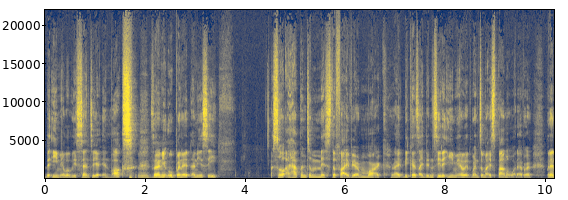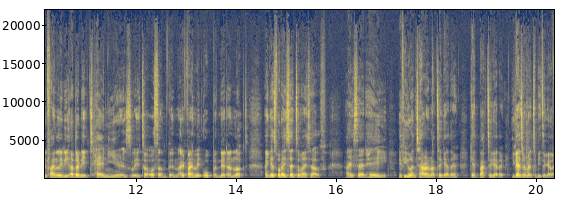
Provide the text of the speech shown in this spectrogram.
the email will be sent to your inbox. Mm-hmm. so then you mm-hmm. open it and you see, so I happened to miss the five year mark, right? Because I didn't see the email, it went to my spam or whatever. But then finally, the other day, 10 years later or something, I finally opened it and looked. And guess what I said to myself? I said, hey, if you and Tara are not together, get back together. You guys are meant to be together.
